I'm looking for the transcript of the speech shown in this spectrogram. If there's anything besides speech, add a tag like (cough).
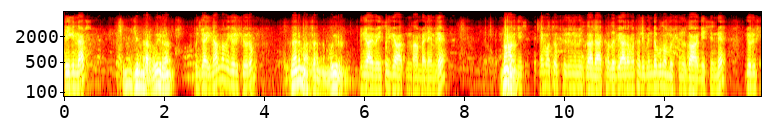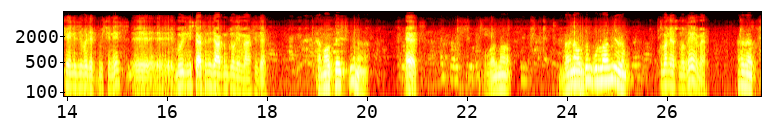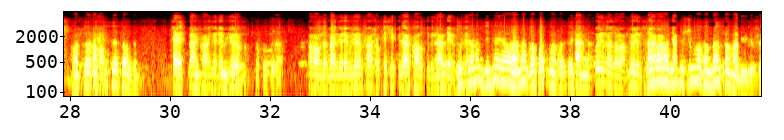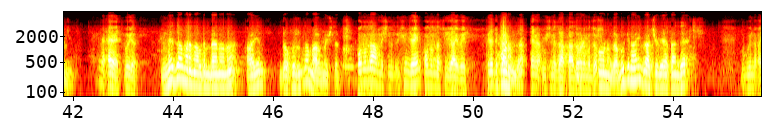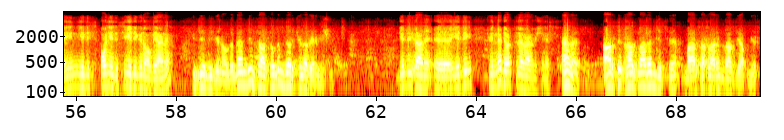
İyi günler. İyi günler buyurun. Tuncay İnan'la mı görüşüyorum? Benim efendim buyurun. Tuncay Bey, Silgi Hattından ben Emre. Daha Buyurun. Emotok ürünümüzle alakalı bir arama talebinde bulunmuşsunuz daha öncesinde. Görüşeceğinizi belirtmişsiniz. Ee, buyurun isterseniz yardımcı olayım ben size. Hemotex mi? Evet. Valla ben aldım kullanıyorum. Kullanıyorsunuz değil mi? Evet. Hatta Tamam. iki set aldım. Evet ben şu an görebiliyorum. 9 lira. Tamamdır ben görebiliyorum şu an. Çok teşekkürler. Sağlıklı günler dilerim Dur size. canım dinle ya hemen kapatma kardeşim Ha, ya. buyurun o zaman. Buyurun Tuncay Sen bana alacak. bilgi sunmadan ben sana bilgi sunayım. Evet buyurun. Ne zaman aldım ben onu? Ayın 9'unda mı almıştım? Onun da almışsınız. Üçüncü ayın onun da Tuncay Bey. Kredi kartı da. sistem yapmışsınız hatta doğru mudur? Onun da. Bugün ayın kaçı beyefendi? Bugün ayın 7'si, 17'si 7 gün oldu yani. 7 gün oldu. Ben dün tartıldım 4 kilo vermişim. 7 yani e, 7 günde 4 kilo vermişsiniz. Evet. Artık gazlarım gitti. Bağırsaklarım gaz yapmıyor.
